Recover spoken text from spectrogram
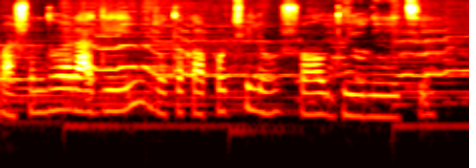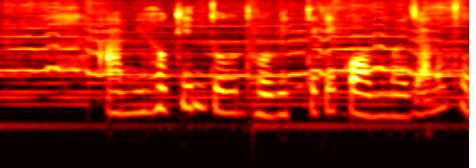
বাসন ধোয়ার আগেই যত কাপড় ছিল সব ধুয়ে নিয়েছি। আমিও কিন্তু ধোবির থেকে কম নয় জানো তো?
